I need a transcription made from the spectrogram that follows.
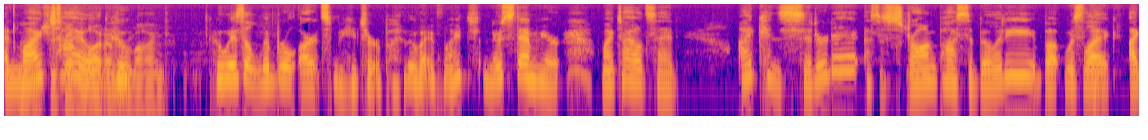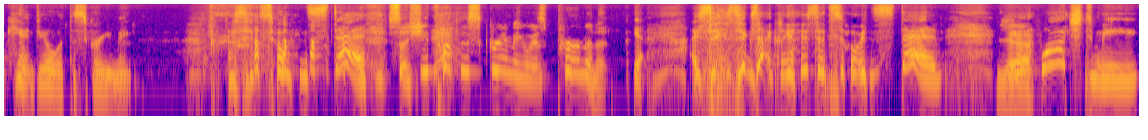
And my Mm, She's got a lot child, on her who, mind. who is a liberal arts major, by the way, my ch- no STEM here, my child said, I considered it as a strong possibility, but was like, I can't deal with the screaming. I said, so instead, So she thought the screaming was permanent. Yeah, I said exactly. I said, so instead, Yeah. you watched me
